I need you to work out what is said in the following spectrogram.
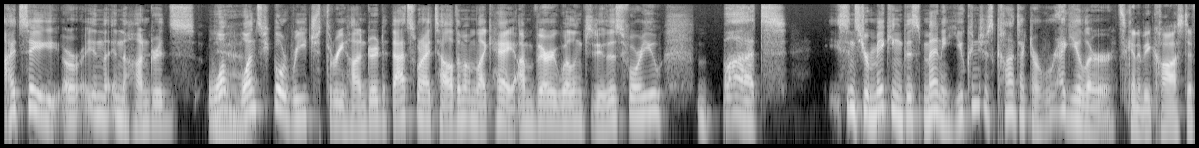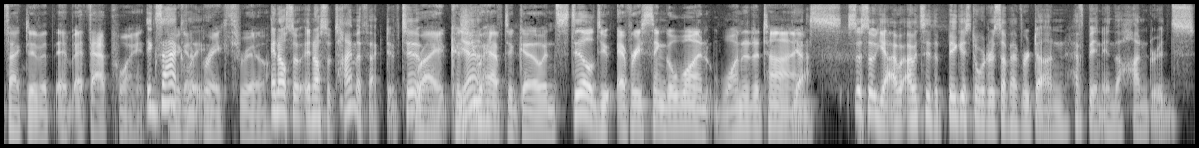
I'd say or in the in the hundreds. Yeah. Once people reach 300, that's when I tell them I'm like, "Hey, I'm very willing to do this for you, but since you're making this many, you can just contact a regular It's going to be cost effective at, at, at that point. Exactly. You're going to break through. and also and also time effective too." Right, because Yeah. you have to go and still do every single one one at a time. Yes. So so yeah, I, I would say the biggest orders I've ever done have been in the hundreds.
